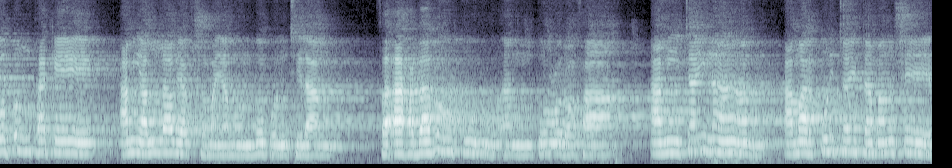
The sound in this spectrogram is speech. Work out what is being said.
গোপন থাকে আমি আল্লাহ এক সময় এমন গোপন ছিলাম ফাআহবাবতু আন তুরফা আমি চাইলাম আমার পরিচয়টা মানুষের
